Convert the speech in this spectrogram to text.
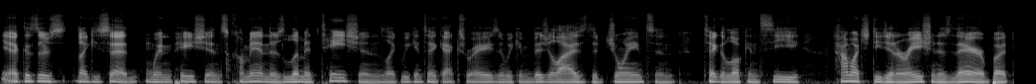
Yeah, because there's, like you said, when patients come in, there's limitations. Like we can take x rays and we can visualize the joints and take a look and see how much degeneration is there. But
